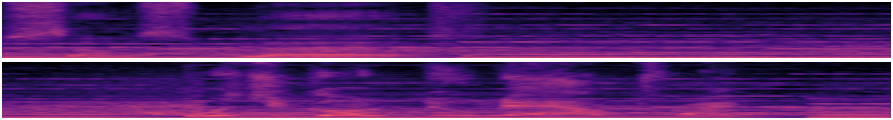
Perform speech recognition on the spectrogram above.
So splash. What you gonna do now, Trey?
